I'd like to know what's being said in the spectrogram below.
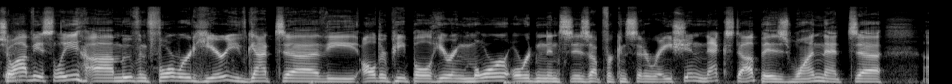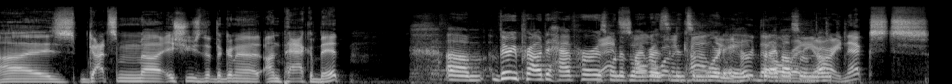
So obviously, uh, moving forward here, you've got uh, the alder people hearing more ordinances up for consideration. Next up is one that uh, uh, has got some uh, issues that they're going to unpack a bit. Um, very proud to have her as one of my Alderwoman residents in Ward 8, heard but I've also already. known All right, next.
